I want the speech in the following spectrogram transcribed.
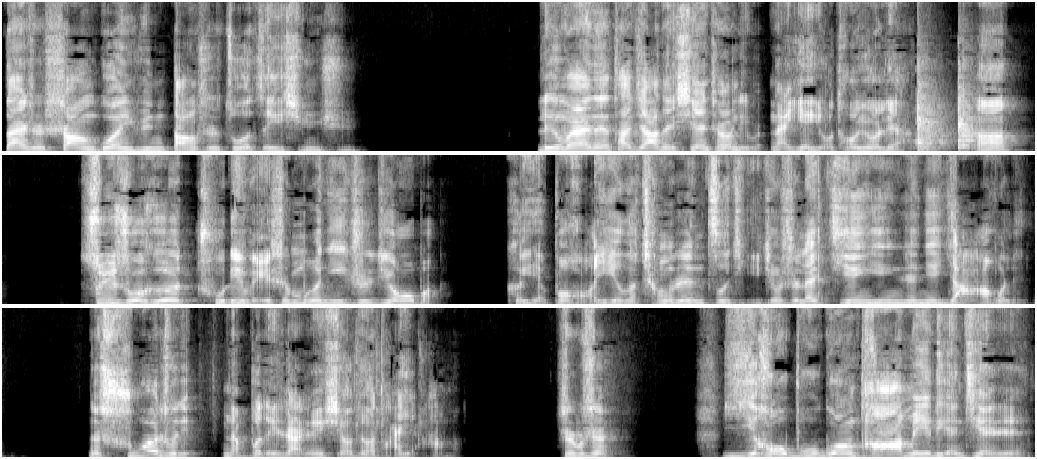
但是上官云当时做贼心虚。另外呢，他家在县城里边，那也有头有脸啊。虽说和楚立伟是莫逆之交吧，可也不好意思承认自己就是来奸淫人家丫鬟来的。那说出去，那不得让人笑掉大牙吗？是不是？”以后不光他没脸见人，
